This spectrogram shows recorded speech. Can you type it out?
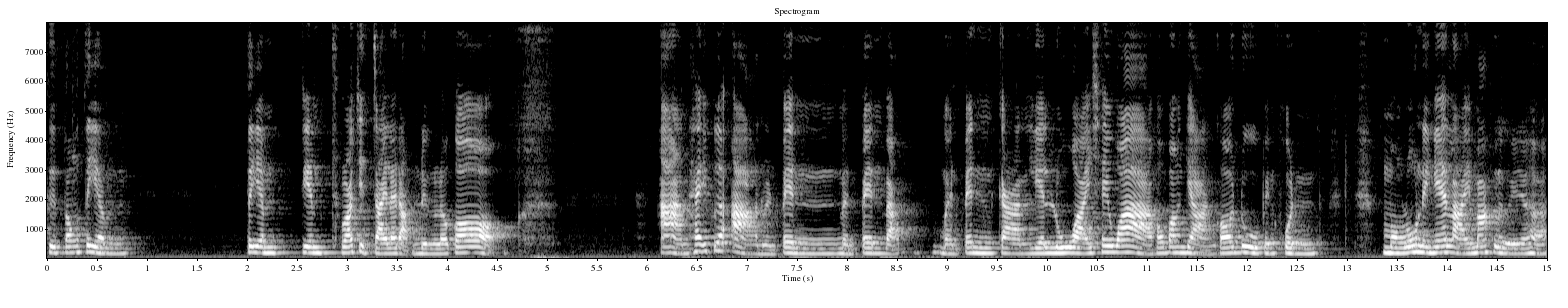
คือต้องเตรียมเตรียมเตรียมธุรจิตใจระดับหนึ่งแล้วก็อ่านให้เพื่ออ่านเหมือนเป็นเหมือนเป็นแบบ เหมือนเป็นการเรียนรู้ไว้ใช่ว่า เพราะบางอย่างก็ดูเป็นคนมองโลกในแง่ร้ายมากเลยนะคะ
